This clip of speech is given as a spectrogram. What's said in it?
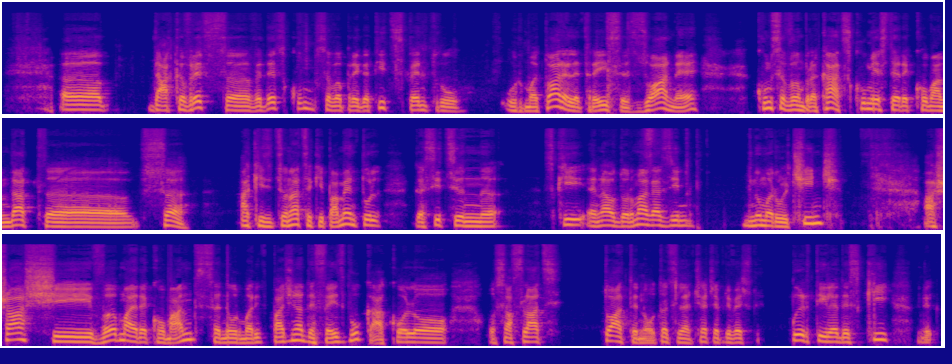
Uh, dacă vreți să vedeți cum să vă pregătiți pentru următoarele trei sezoane, cum să vă îmbrăcați, cum este recomandat uh, să achiziționați echipamentul, găsiți în Ski and Outdoor Magazine numărul 5. Așa și vă mai recomand să ne urmăriți pagina de Facebook, acolo o să aflați toate noutățile în ceea ce privește pârtiile de schi,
